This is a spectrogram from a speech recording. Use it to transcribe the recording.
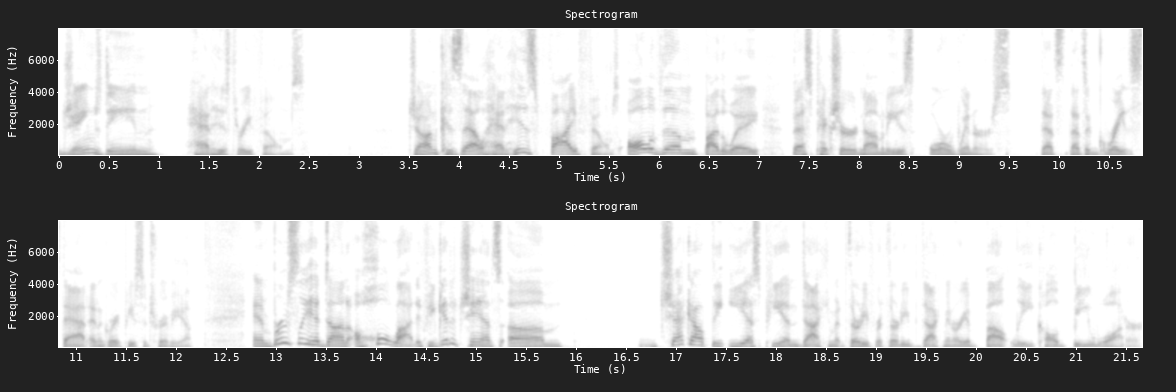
James Dean had his three films. John Cazale had his five films. All of them, by the way, Best Picture nominees or winners. That's that's a great stat and a great piece of trivia. And Bruce Lee had done a whole lot. If you get a chance, um, check out the ESPN document 30 for 30 documentary about Lee called Be Water.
